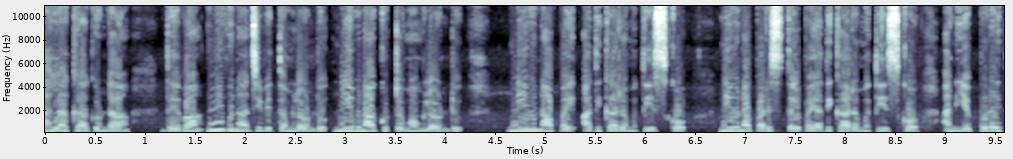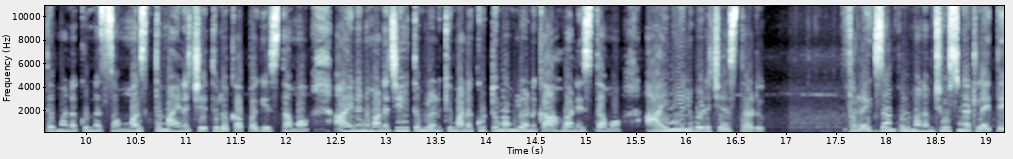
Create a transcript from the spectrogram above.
అలా కాకుండా దేవా నీవు నా జీవితంలో ఉండు. నీవు నా కుటుంబంలో ఉండు. నీవు నాపై అధికారము తీసుకో. నీవు నా పరిస్థితులపై అధికారము తీసుకో. అని ఎప్పుడైతే మనకున్న సమస్తం ఆయన చేతిలోకి అప్పగిస్తామో ఆయనను మన జీవితంలోనికి మన కుటుంబంలోనికి ఆహ్వానిస్తామో ఆయన నిలబడి చేస్తాడు. ఫర్ ఎగ్జాంపుల్ మనం చూసినట్లయితే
